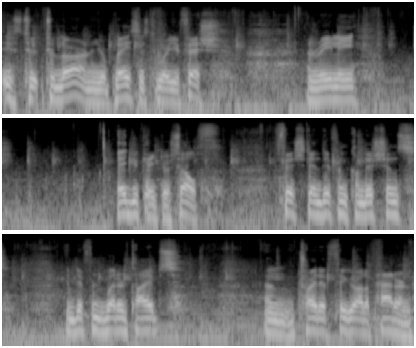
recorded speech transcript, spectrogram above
is to, to learn your places where you fish and really educate yourself. Fished in different conditions, in different weather types, and try to figure out a pattern.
